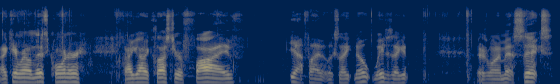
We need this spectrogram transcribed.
I came around this corner and I got a cluster of five. Yeah, five it looks like. No, wait a second. There's one I missed. Six.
